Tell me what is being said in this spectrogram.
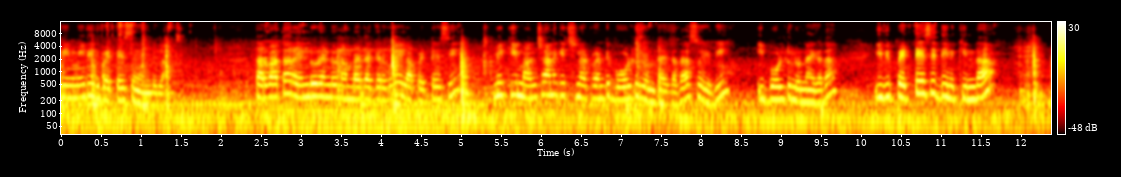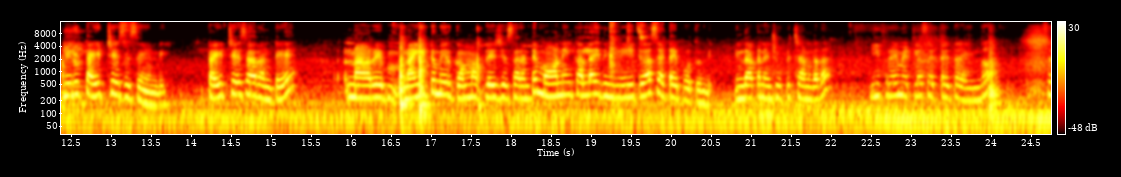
దీని మీద ఇది పెట్టేసేయండి ఇలా. తర్వాత రెండు రెండు నంబర్ దగ్గర కూడా ఇలా పెట్టేసి మీకు ఈ మంచానికి ఇచ్చినటువంటి బోల్టులు ఉంటాయి కదా సో ఇవి ఈ బోల్టులు ఉన్నాయి కదా ఇవి పెట్టేసి దీని కింద మీరు టైట్ చేసేసేయండి. టైట్ చేశారంటే నా రేపు నైట్ మీరు గమ్ అప్లై చేశారంటే మార్నింగ్ కల్లా ఇది నీట్గా సెట్ అయిపోతుంది. ఇందాక నేను చూపించాను కదా ఈ ఫ్రేమ్ ఎట్లా సెట్ అయితే అయిందో సో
